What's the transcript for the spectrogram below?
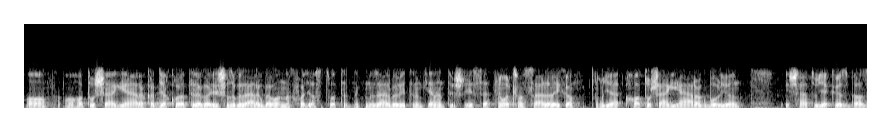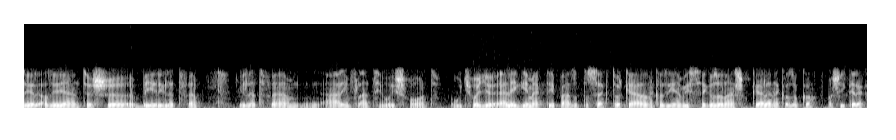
a, a hatósági árakat gyakorlatilag, és azok az árak be vannak fagyasztva. Tehát nekünk az árbevételünk jelentős része, 80%-a ugye hatósági árakból jön, és hát ugye közben azért, azért jelentős bér, illetve illetve árinfláció is volt. Úgyhogy eléggé megtépázott a szektor, kellenek az ilyen visszaigazolások, kellenek azok a, a sikerek,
